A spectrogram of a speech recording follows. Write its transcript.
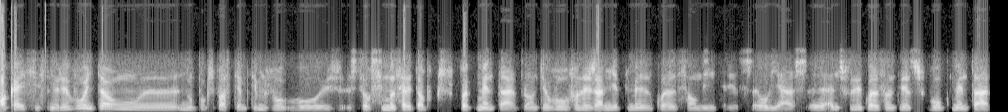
Ok, sim senhor. Eu vou então, uh, num pouco espaço de tempo temos, vou, vou estabelecer uma série de tópicos para comentar. Pronto, eu vou fazer já a minha primeira declaração de interesses. Aliás, uh, antes de fazer a declaração de interesses, vou comentar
